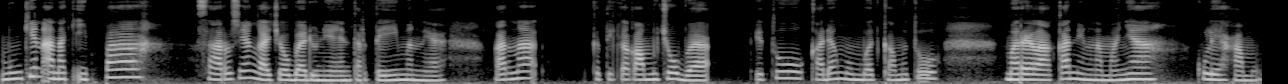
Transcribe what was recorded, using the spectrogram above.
mungkin anak IPA seharusnya nggak coba dunia entertainment ya. Karena ketika kamu coba itu kadang membuat kamu tuh merelakan yang namanya kuliah kamu.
